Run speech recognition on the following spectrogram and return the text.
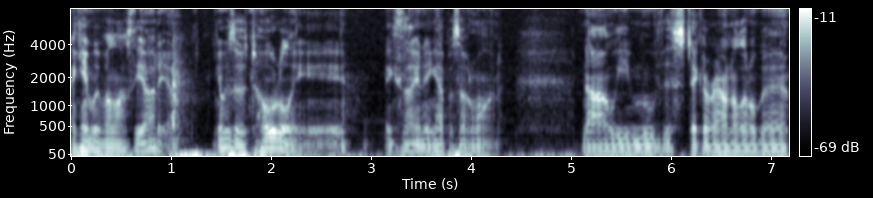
I can't believe I lost the audio. It was a totally exciting episode one. Now we moved the stick around a little bit.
